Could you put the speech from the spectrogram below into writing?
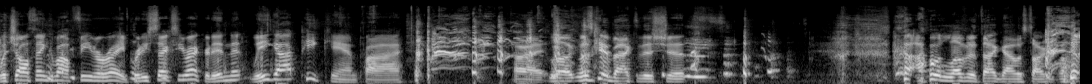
What y'all think about Fever Ray? Pretty sexy record, isn't it? We got pecan pie. All right, look, let's get back to this shit. I would love it if that guy was talking about.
